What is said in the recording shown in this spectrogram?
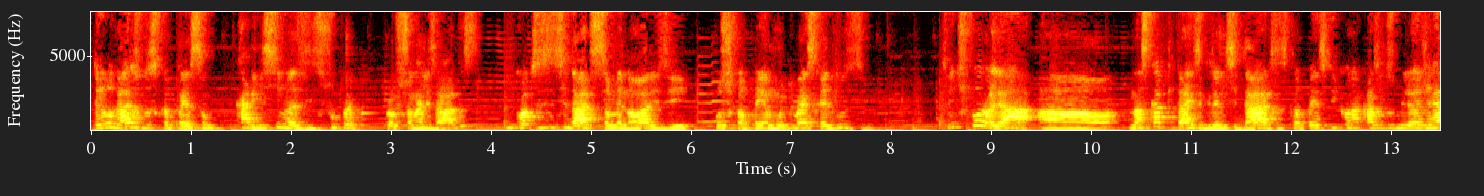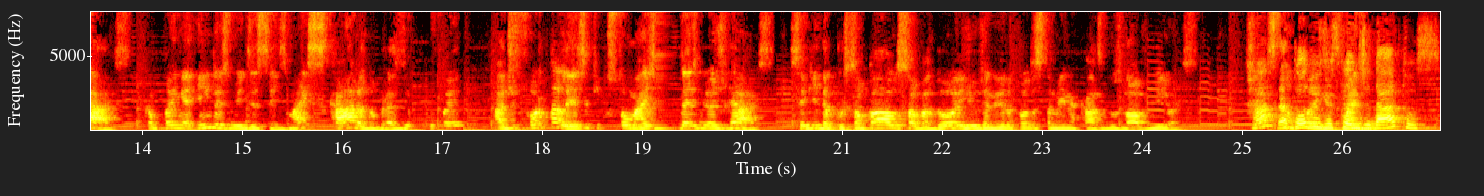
tem lugares onde as campanhas são caríssimas e super profissionalizadas, enquanto as cidades são menores e o custo de campanha é muito mais reduzido. Se a gente for olhar, a, nas capitais e grandes cidades, as campanhas ficam na casa dos milhões de reais. A campanha em 2016 mais cara do Brasil foi a de Fortaleza, que custou mais de 10 milhões de reais. Seguida por São Paulo, Salvador e Rio de Janeiro, todas também na casa dos 9 milhões. Para todos os mais... candidatos?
